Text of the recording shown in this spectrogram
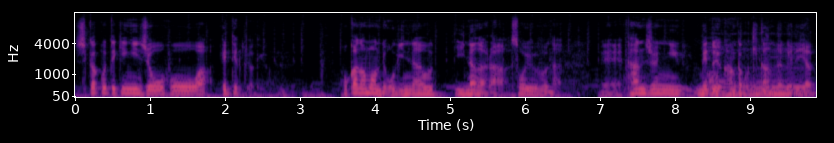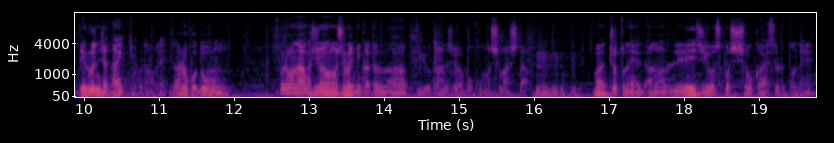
視覚的に情報は得てるってわけよ。他のもんで補いながらそういうふうな、えー単純に目という感覚器官だけでやってるんじゃないっていうことなのね。なるほど、うん。うんそれもなんか非常に面白い見方だなっていう感じは僕もしました。うんうんまあ、ちょっとねあの例示を少し紹介するとね、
